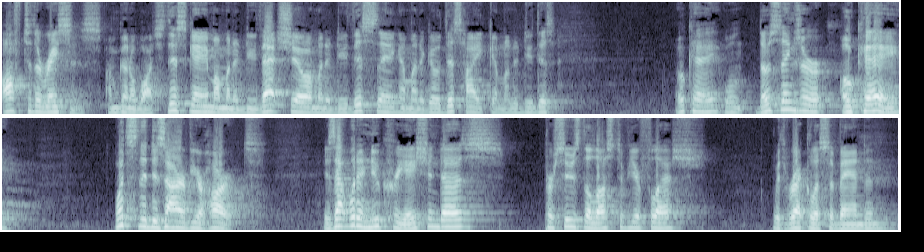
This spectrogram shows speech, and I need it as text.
off to the races. I'm going to watch this game. I'm going to do that show. I'm going to do this thing. I'm going to go this hike. I'm going to do this. Okay, well, those things are okay. What's the desire of your heart? Is that what a new creation does? Pursues the lust of your flesh with reckless abandon?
